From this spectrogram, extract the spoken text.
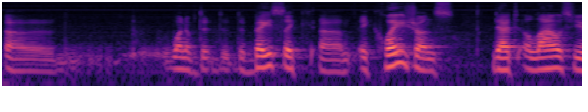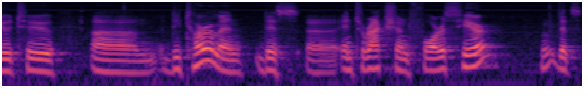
one of the, the, the basic um, equations that allows you to um, determine this uh, interaction force here. Hmm, that's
